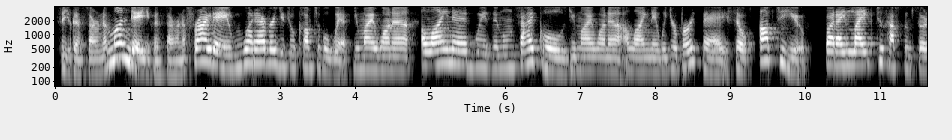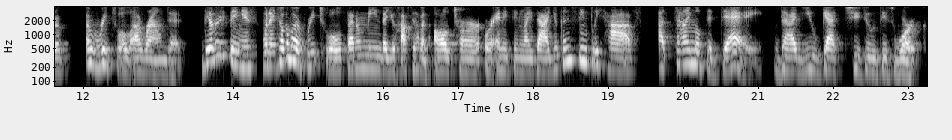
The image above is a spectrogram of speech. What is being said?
So you can start on a Monday, you can start on a Friday, whatever you feel comfortable with. You might want to align it with the moon cycles, you might want to align it with your birthday. So up to you. But I like to have some sort of a ritual around it. The other thing is, when I talk about rituals, I don't mean that you have to have an altar or anything like that. You can simply have a time of the day that you get to do this work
